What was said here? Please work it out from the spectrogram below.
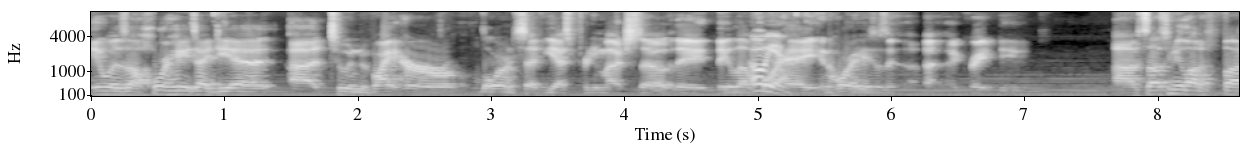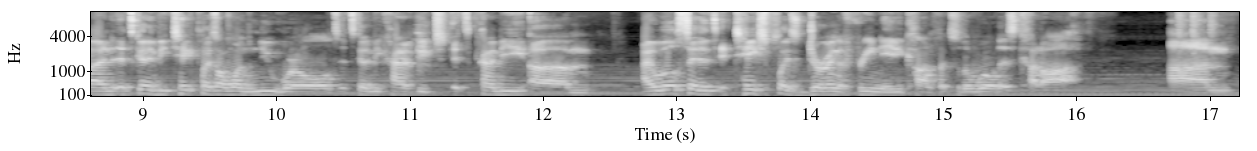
it was a Jorge's idea uh, to invite her, Lauren said yes, pretty much. So they, they love Oh, yeah. Jorge, and Jorge is a, a, great dude. Um, so that's gonna be a lot of fun. It's gonna be take place on one of the new worlds. It's gonna be kind of be. It's gonna be. Um, I will say that it takes place during the Free Navy conflict, so the world is cut off. Um,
